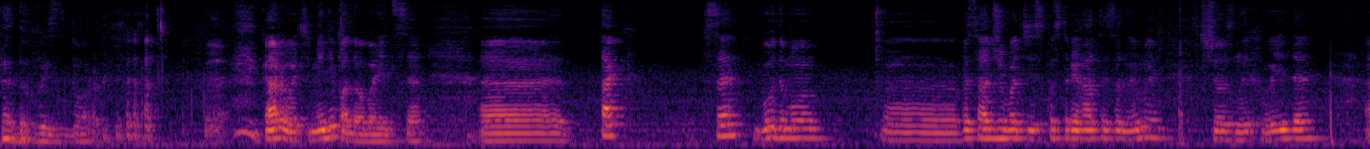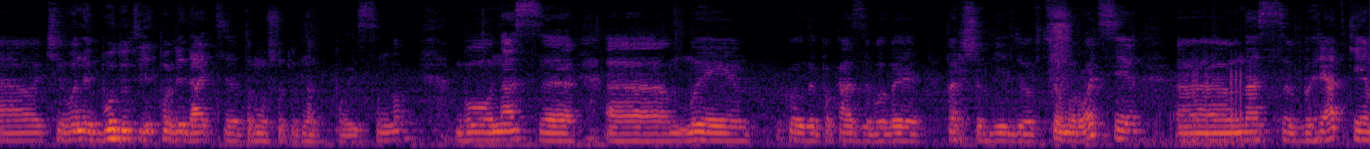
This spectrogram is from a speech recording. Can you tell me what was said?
Садовий збор. Коротше, мені подобається. Е, так, все, будемо е, висаджувати і спостерігати за ними, що з них вийде. Е, чи вони будуть відповідати тому, що тут написано. Бо у нас ми, коли показували перше відео в цьому році, у нас в грядки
